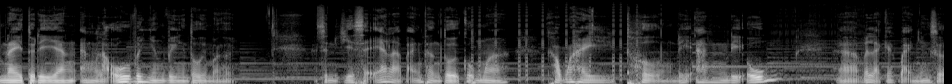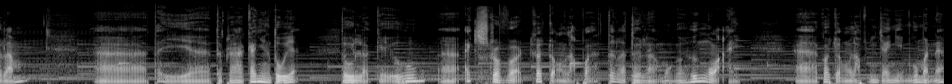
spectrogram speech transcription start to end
Hôm nay tôi đi ăn ăn lẩu với nhân viên tôi mọi người. Xin chia sẻ là bản thân tôi cũng ờ, không có hay thường đi ăn đi uống à, với lại các bạn nhân sự lắm. À, tại à, ờ, thực ra cá nhân tôi á, tôi là kiểu à, extrovert có chọn lọc á, tức là tôi là một người hướng ngoại, à, có chọn lọc những trải nghiệm của mình á.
